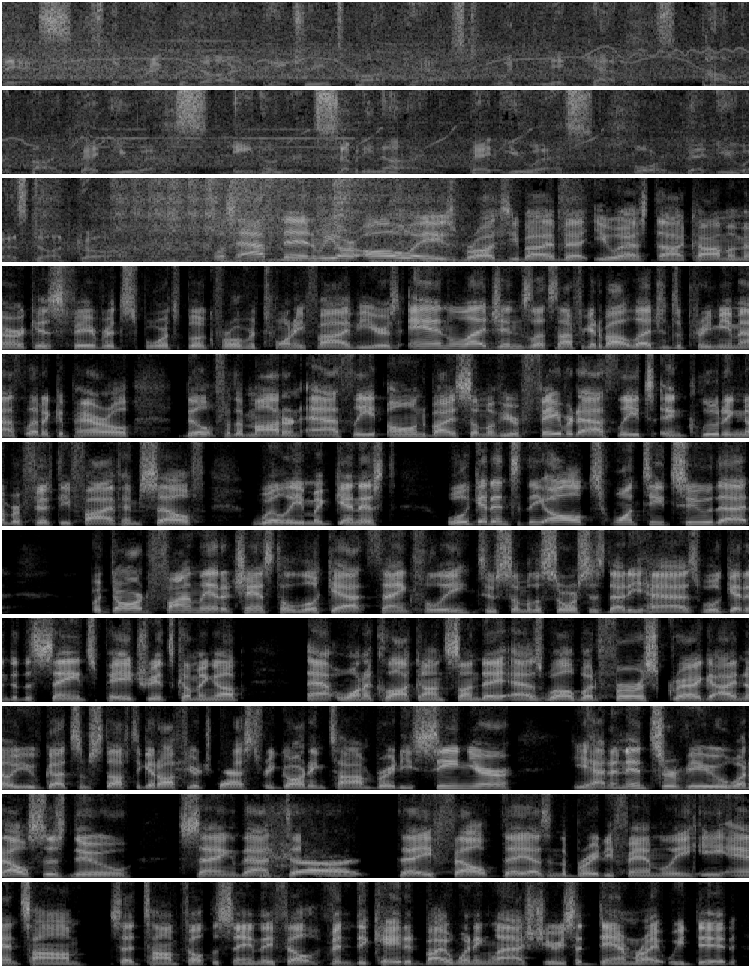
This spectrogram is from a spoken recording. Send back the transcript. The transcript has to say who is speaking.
Speaker 1: This is the Greg Bedard Patriots Podcast with Nick Cattles, powered by BetUS. 879 BetUS or BetUS.com.
Speaker 2: What's happening? We are always brought to you by BetUS.com, America's favorite sports book for over 25 years, and Legends. Let's not forget about Legends, a premium athletic apparel built for the modern athlete, owned by some of your favorite athletes, including number 55 himself, Willie McGinest. We'll get into the all 22 that Bedard finally had a chance to look at, thankfully, to some of the sources that he has. We'll get into the Saints Patriots coming up at one o'clock on Sunday as well. But first, Greg, I know you've got some stuff to get off your chest regarding Tom Brady Sr. He had an interview. What else is new? Saying that uh, they felt, they as in the Brady family, he and Tom said Tom felt the same. They felt vindicated by winning last year. He said, damn right we did.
